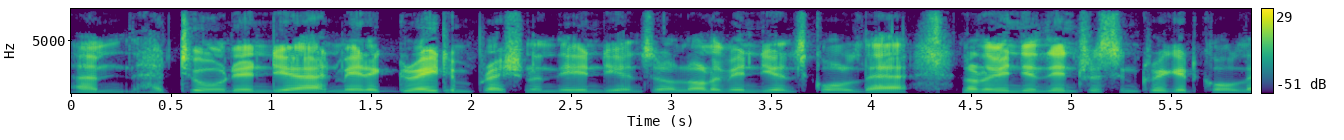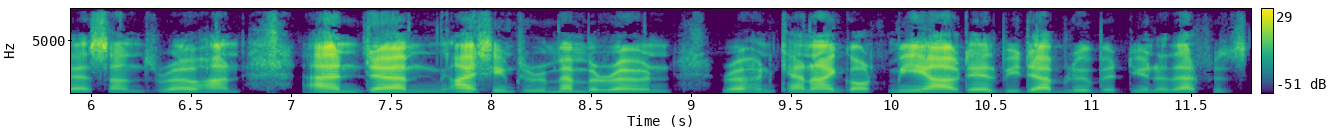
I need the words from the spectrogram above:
um, had toured India and made a great impression on the Indians. So a lot of Indians called their, a lot of Indians interested in cricket called their sons Rohan. And um, I seem to remember Rohan, Rohan Kanhai got me out LBW, but you know that was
